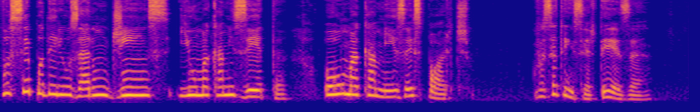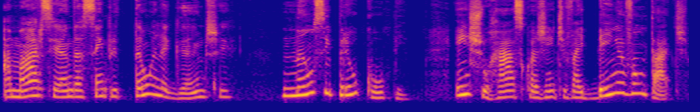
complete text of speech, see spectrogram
Você poderia usar um jeans e uma camiseta, ou uma camisa esporte. Você tem certeza? A Márcia anda sempre tão elegante. Não se preocupe. Em churrasco a gente vai bem à vontade.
